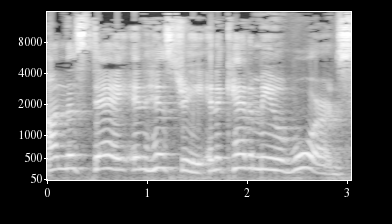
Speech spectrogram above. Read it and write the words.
on this day in history, in Academy Awards,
